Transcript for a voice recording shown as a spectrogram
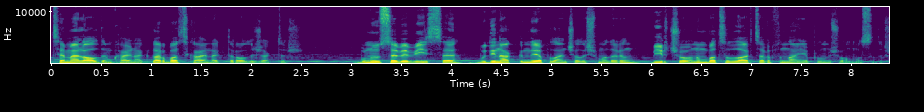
temel aldığım kaynaklar Batı kaynakları olacaktır. Bunun sebebi ise bu din hakkında yapılan çalışmaların birçoğunun Batılılar tarafından yapılmış olmasıdır.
